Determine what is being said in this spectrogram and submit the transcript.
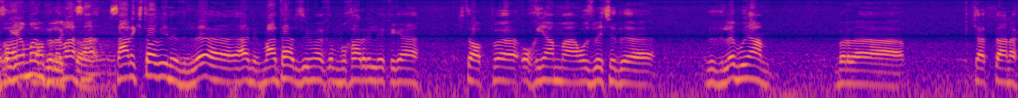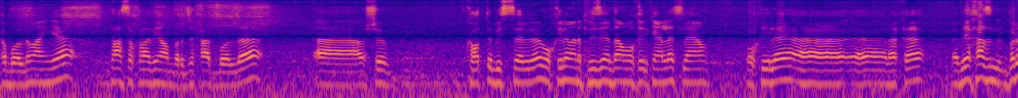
O'qiganman bilaman sani kitobing dedilar ya'ni man tarjima qilib muharrirlik qilgan kitobni o'qiganman o'zbekchada dedilar. Bu ham bir a, katta anaqa bo'ldi manga. Ta'sir qiladigan bir jihat bo'ldi. A, o'sha katta bestsellerlar o'qinglar. Mana prezident ham o'qir ekanlar sizlar ham o'qinglar anaqa. Behazil bir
